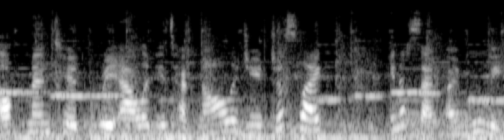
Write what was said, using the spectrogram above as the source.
augmented reality technology, just like in a sci-fi movie.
